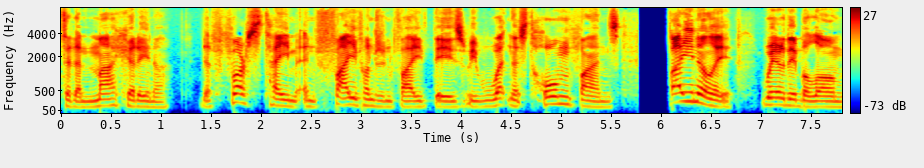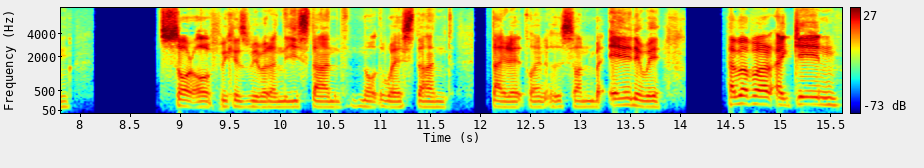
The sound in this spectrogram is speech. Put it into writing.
to the Mac Arena. The first time in 505 days we witnessed home fans finally where they belong, sort of, because we were in the East Stand, not the West Stand, directly into the sun. But anyway, however, again,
